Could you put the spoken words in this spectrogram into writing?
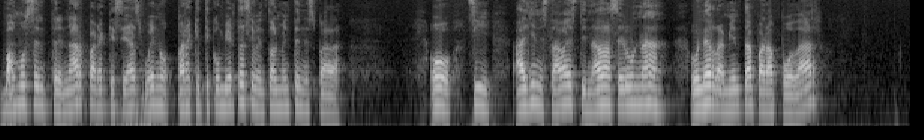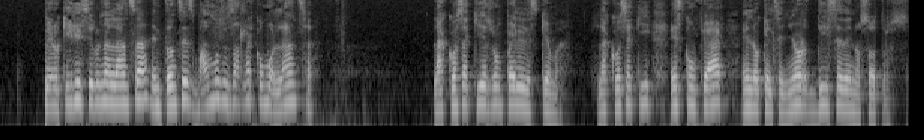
vamos a entrenar para que seas bueno, para que te conviertas eventualmente en espada. O si alguien estaba destinado a ser una una herramienta para podar, pero quiere ser una lanza, entonces vamos a usarla como lanza. La cosa aquí es romper el esquema. La cosa aquí es confiar en lo que el Señor dice de nosotros.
